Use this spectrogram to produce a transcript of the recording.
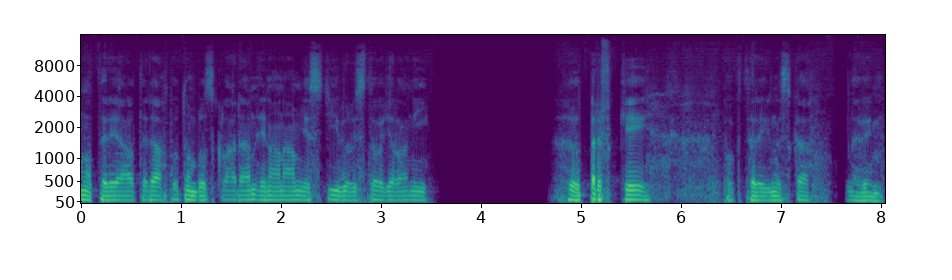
materiál teda potom byl skládán i na náměstí, byly z toho dělané prvky, po kterých dneska nevím.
